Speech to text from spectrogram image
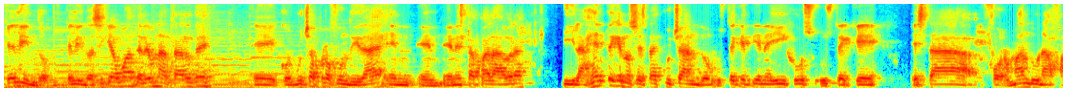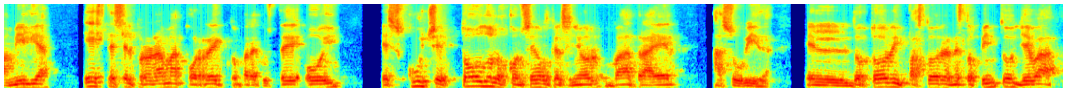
Qué lindo, qué lindo. Así que vamos a tener una tarde eh, con mucha profundidad en, en, esta palabra. Y la gente que nos está escuchando, usted que tiene hijos, usted que está formando una familia, este es el programa correcto para que usted hoy escuche todos los consejos que el Señor va a traer a su vida. El doctor y pastor Ernesto Pinto lleva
